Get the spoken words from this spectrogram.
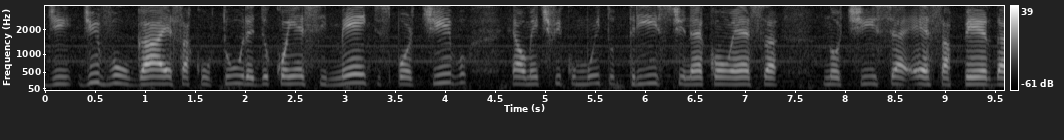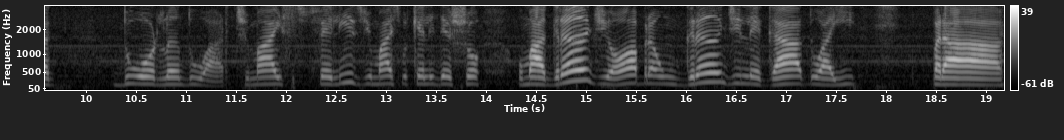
de divulgar essa cultura do conhecimento esportivo. Realmente fico muito triste, né, com essa notícia, essa perda do Orlando Arte, mas feliz demais porque ele deixou uma grande obra, um grande legado aí para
